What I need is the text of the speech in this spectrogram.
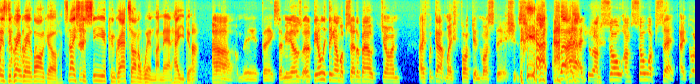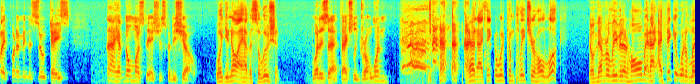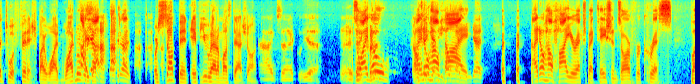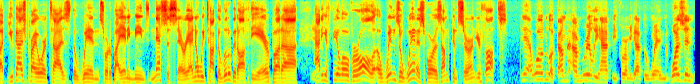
is the great Ray Longo. It's nice to see you. Congrats on a win, my man. How you doing? Oh man, thanks. I mean, was, uh, the only thing I'm upset about, John. I forgot my fucking mustaches. yeah, I, I, dude, I'm so I'm so upset. I thought I put them in the suitcase. I have no mustaches for the show. Well, you know I have a solution. What is that? To actually grow one? I, mean, I think it would complete your whole look. You'll never leave it at home, and I, I think it would have led to a finish by Weidman. Weidman would have yeah, got that's right. or something if you had a mustache on. Ah, exactly. Yeah. Uh, So I know, I'll I know how any help I high- can get. I know how high your expectations are for Chris, but you guys prioritize the win sort of by any means necessary. I know we talked a little bit off the air, but uh, Yeah. how do you feel overall? A win's a win as far as I'm concerned. Your thoughts? Yeah, well, look, I'm I'm really happy for him. He got the win. It wasn't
